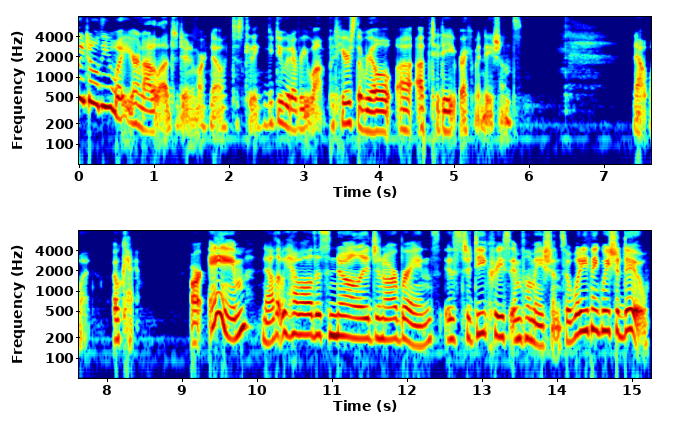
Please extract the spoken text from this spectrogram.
we told you what you're not allowed to do anymore. No, just kidding. You do whatever you want. But here's the real uh, up to date recommendations. Now what? Okay. Our aim, now that we have all this knowledge in our brains, is to decrease inflammation. So, what do you think we should do?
